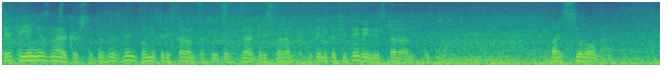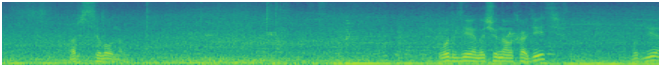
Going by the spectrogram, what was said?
Это я не знаю, как что это за здание. По-моему, это ресторан какой-то. Да, это ресторан какой-то. Или кафетерий, ресторан. Барселона. Барселона. Вот где я начинал ходить. Вот где я,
